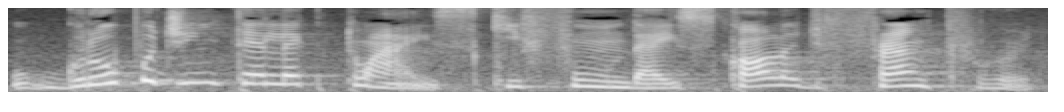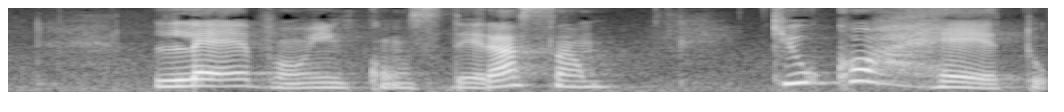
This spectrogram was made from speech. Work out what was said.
o grupo de intelectuais que funda a Escola de Frankfurt levam em consideração que o correto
